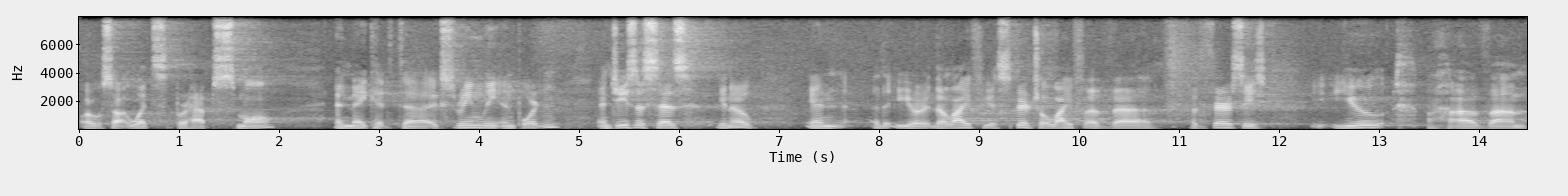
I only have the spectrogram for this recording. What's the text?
or what's perhaps small and make it uh, extremely important. And Jesus says, you know, in the, your, the life, your spiritual life of, uh, of the Pharisees, you have um,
